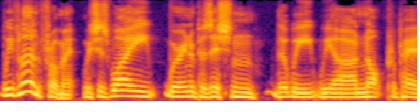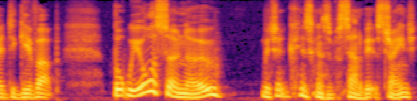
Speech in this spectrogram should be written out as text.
we've learned from it, which is why we're in a position that we we are not prepared to give up. But we also know which is going to sound a bit strange,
